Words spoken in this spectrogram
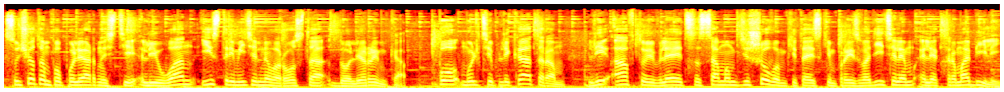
с учетом популярности Ли One и стремительного роста доли рынка. По мультипликаторам Ли Авто является самым дешевым китайским производителем электромобилей.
